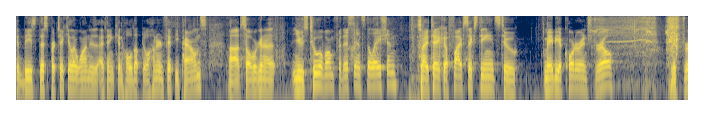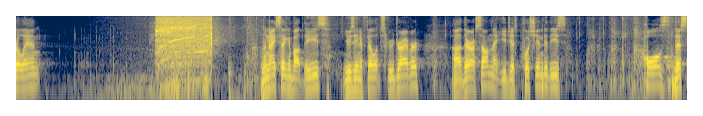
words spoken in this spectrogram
these, this particular one is, I think can hold up to 150 pounds. Uh, so we're gonna use two of them for this installation. So I take a 5 16 to maybe a quarter inch drill, just drill in. The nice thing about these, using a Phillips screwdriver, uh, there are some that you just push into these holes. This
